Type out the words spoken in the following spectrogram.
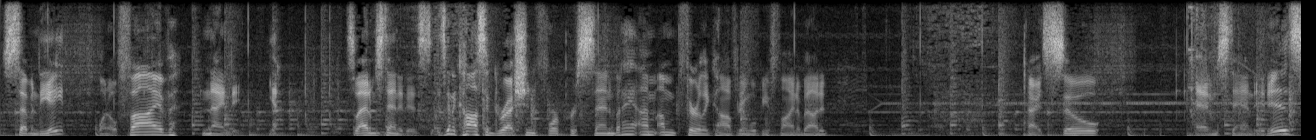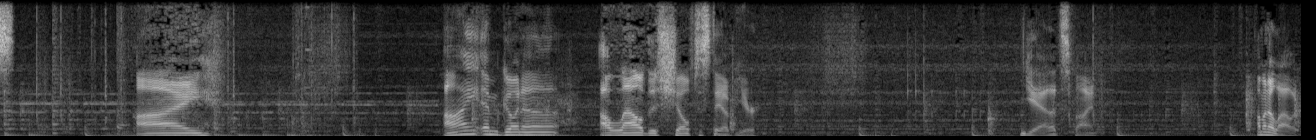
78, 105, 90. Yeah. So atom stand it is. It's going to cost aggression 4%, but I, I'm, I'm fairly confident we'll be fine about it. Alright, so atom stand it is. I... I am gonna allow this shelf to stay up here. Yeah, that's fine. I'm gonna allow it.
